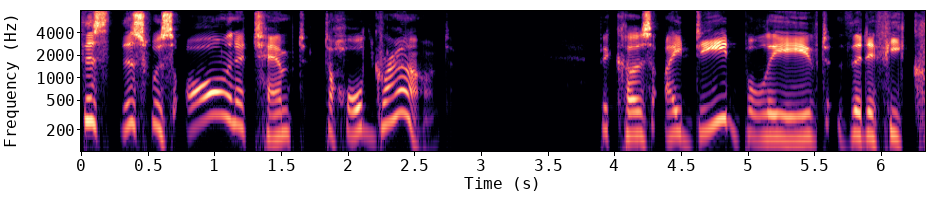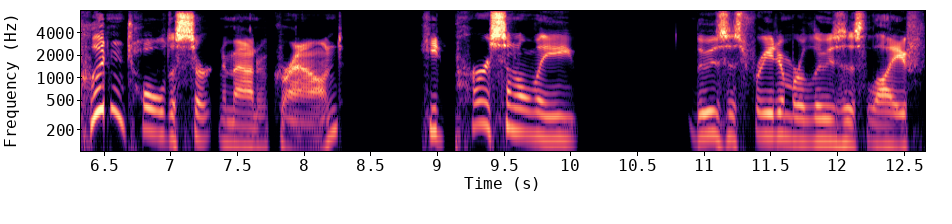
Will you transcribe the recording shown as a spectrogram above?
this this was all an attempt to hold ground. Because Aidid believed that if he couldn't hold a certain amount of ground, he'd personally lose his freedom or lose his life,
